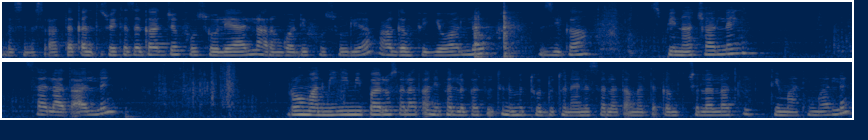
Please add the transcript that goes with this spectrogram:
በስነ ስርዓት ተቀንጥሶ የተዘጋጀ ፎሶሊያ አለ። አረንጓዴ ፎሶሊያ አገንፍየዋለሁ። እዚህ ጋር spinach አለኝ። ሰላጣ አለኝ። romaine mini የሚባለው ሰላጣን የፈለጋችሁትን የምትወዱትን አይነት ሰላጣ መጠቀም ትችላላችሁ። ቲማቲም አለኝ።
